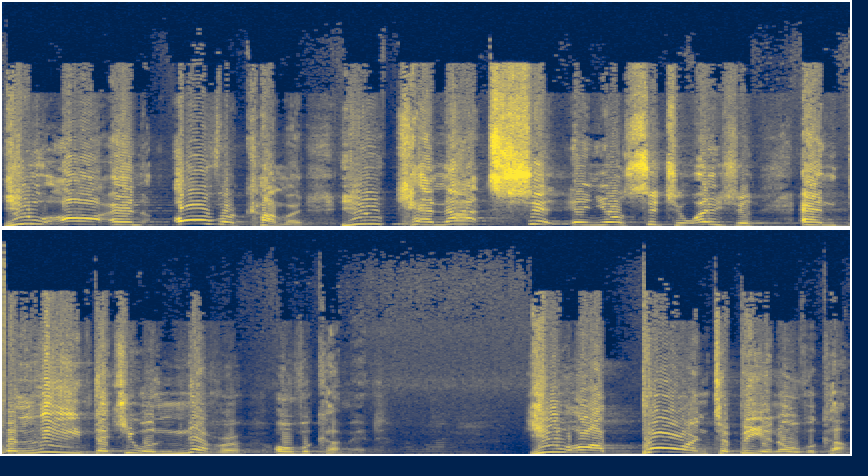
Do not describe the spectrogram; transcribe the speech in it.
You are an overcomer. You cannot sit in your situation and believe that you will never overcome it. You are born to be an overcomer.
